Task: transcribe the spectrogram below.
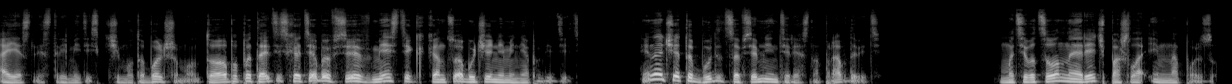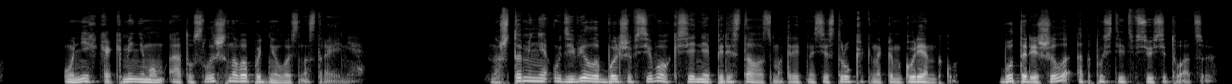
А если стремитесь к чему-то большему, то попытайтесь хотя бы все вместе к концу обучения меня победить. Иначе это будет совсем неинтересно, правда ведь? Мотивационная речь пошла им на пользу. У них как минимум от услышанного поднялось настроение. Но что меня удивило больше всего, Ксения перестала смотреть на сестру как на конкурентку, будто решила отпустить всю ситуацию.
